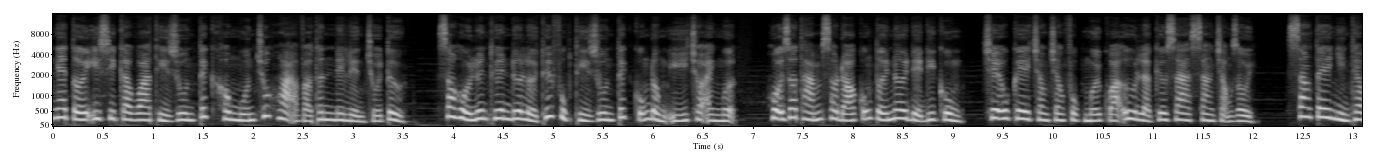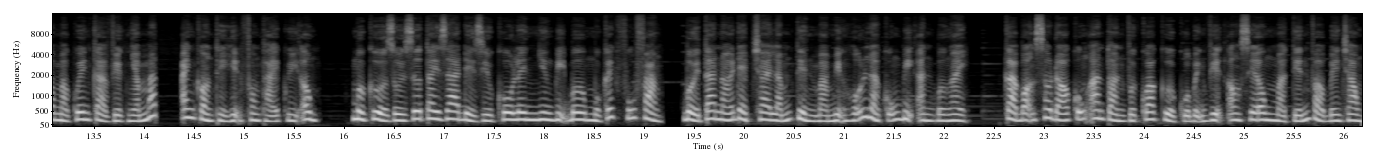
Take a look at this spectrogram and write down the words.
Nghe tới Ishikawa thì Jun Tích không muốn chuốc họa vào thân nên liền chối từ. Sau hồi Luyên Thuyên đưa lời thuyết phục thì Jun Tích cũng đồng ý cho anh mượn. Hội do thám sau đó cũng tới nơi để đi cùng, chê ok trong trang phục mới quá ư là kêu xa sang trọng rồi. Sang tê nhìn theo mà quên cả việc nhắm mắt, anh còn thể hiện phong thái quý ông. Mở cửa rồi giơ tay ra để dìu cô lên nhưng bị bơ một cách phũ phàng, bởi ta nói đẹp trai lắm tiền mà miệng hỗn là cũng bị ăn bơ ngay. Cả bọn sau đó cũng an toàn vượt qua cửa của bệnh viện Onseong mà tiến vào bên trong.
